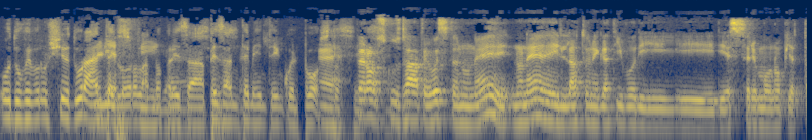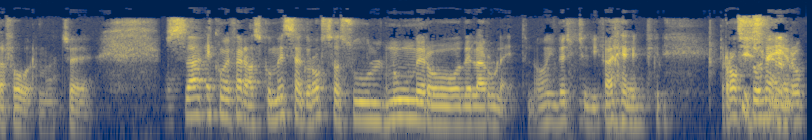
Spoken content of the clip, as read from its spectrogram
o dovevano uscire durante E e loro sfiga, l'hanno presa eh, sì, pesantemente in quel posto. Eh, sì. Però scusate, questo non è, non è il lato negativo di, di essere monopiattaforma. Cioè, sa- è come fare la scommessa grossa sul numero della roulette, no? Invece di fare Sì, rosso-nero.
